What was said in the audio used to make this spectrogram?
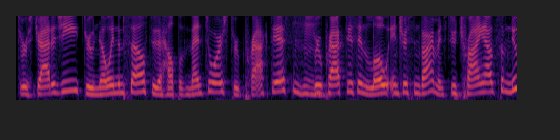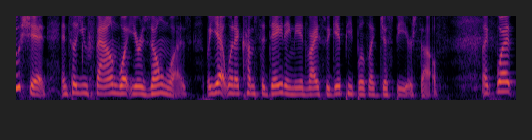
through strategy, through knowing themselves, through the help of mentors, through practice, Mm-hmm. through practice in low interest environments, through trying out some new shit until you found what your zone was. But yet, when it comes to dating, the advice we give people is like, just be yourself. Like, what?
